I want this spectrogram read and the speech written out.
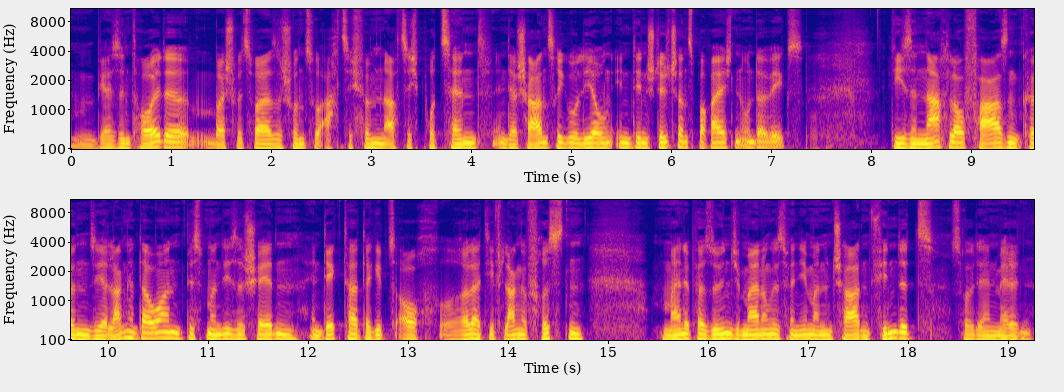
wir sind heute beispielsweise schon zu 80, 85 Prozent in der Schadensregulierung in den Stillstandsbereichen unterwegs. Diese Nachlaufphasen können sehr lange dauern, bis man diese Schäden entdeckt hat. Da gibt es auch relativ lange Fristen. Meine persönliche Meinung ist, wenn jemand einen Schaden findet, soll der ihn melden.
